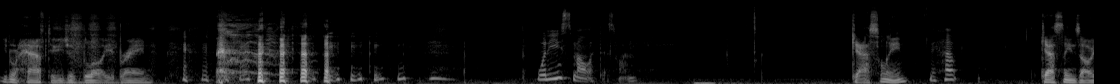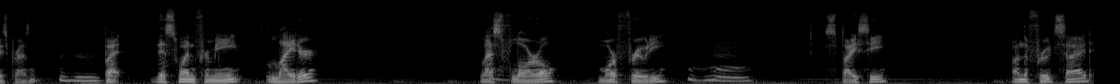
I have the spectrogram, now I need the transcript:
you don't have to. You just blow out your brain. What do you smell with this one? Gasoline. Yep. Gasoline's always present. Mm-hmm. But this one for me, lighter, less floral, more fruity, Mm-hmm. spicy. On the fruit side,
